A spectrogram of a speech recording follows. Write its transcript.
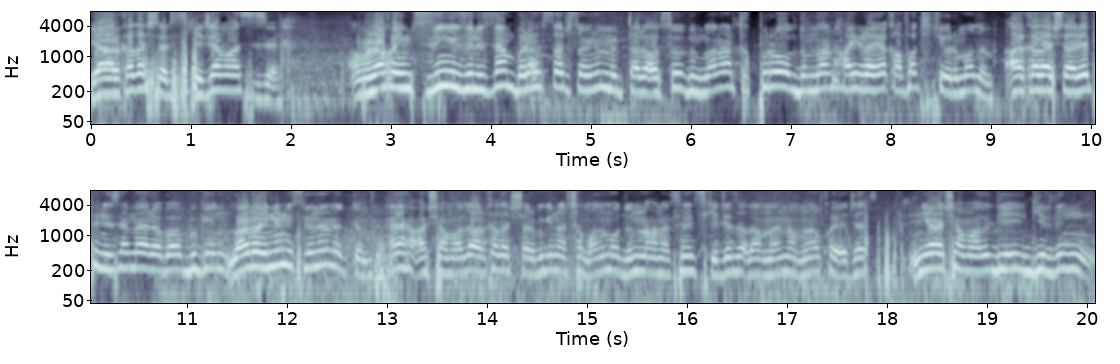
Ya arkadaşlar sikeceğim ha sizi. Amına koyayım sizin yüzünüzden Brawl Stars oyunun müptelası oldum lan artık pro oldum lan hayraya kafa tutuyorum oğlum. Arkadaşlar hepinize merhaba bugün lan oyunun ismini unuttum. Heh aşamalı arkadaşlar bugün aşamalı modunun anasını sikeceğiz adamların amına koyacağız. Niye aşamalı diye girdin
